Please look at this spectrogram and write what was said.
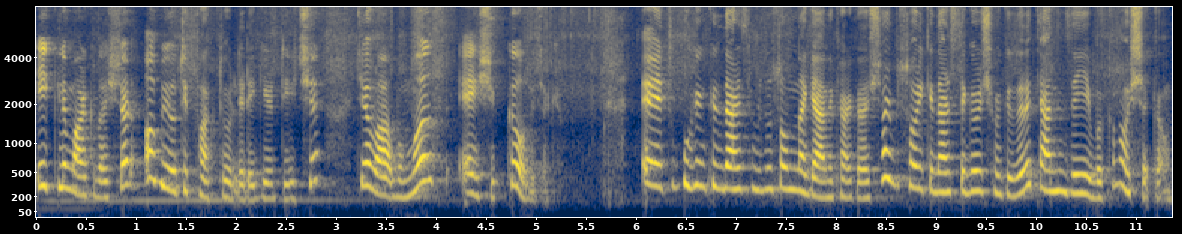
İklim arkadaşlar abiyotik faktörlere girdiği için cevabımız E şıkkı olacak. Evet bugünkü dersimizin sonuna geldik arkadaşlar. Bir sonraki derste görüşmek üzere. Kendinize iyi bakın. Hoşçakalın.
